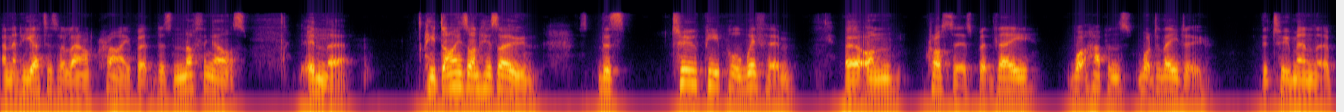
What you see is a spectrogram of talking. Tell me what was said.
And then he utters a loud cry, but there's nothing else in there. He dies on his own. There's two people with him uh, on crosses, but they, what happens, what do they do? The two men that are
